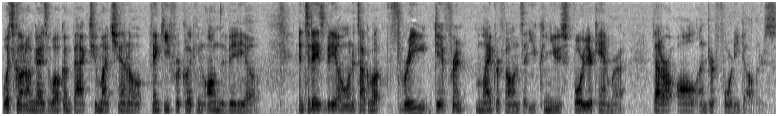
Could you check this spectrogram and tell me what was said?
What's going on guys? Welcome back to my channel. Thank you for clicking on the video. In today's video I want to talk about three different microphones that you can use for your camera that are all under $40.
